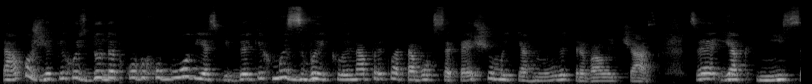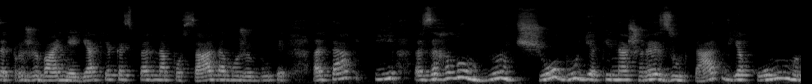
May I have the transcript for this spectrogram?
також якихось додаткових обов'язків, до яких ми звикли, наприклад, або все те, що ми тягнули тривалий час. Це як місце проживання, як якась певна посада може бути, так і загалом будь-що, будь-який наш результат, в якому ми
